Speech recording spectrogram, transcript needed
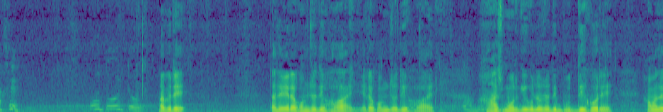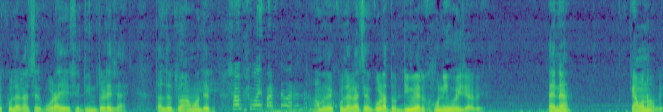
আছে? ওই তো ওই তো ভাবি রে তাহলে এরকম যদি হয় এরকম যদি হয় হাঁস মুরগিগুলো যদি বুদ্ধি করে আমাদের কোলা গাছের গোড়ায় এসে ডিম পেড়ে যায় তাহলে তো আমাদের আমাদের কোলা গাছের গোড়া তো ডিমের খনি হয়ে যাবে তাই না? কেমন হবে?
